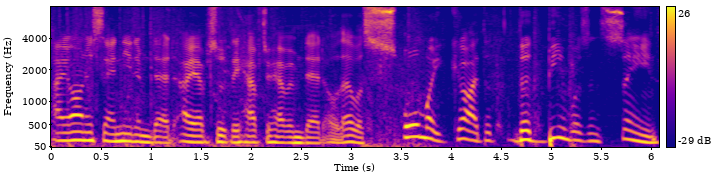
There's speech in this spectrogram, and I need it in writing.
I honestly, I need him dead. I absolutely have to have him dead. Oh, that was... Oh my god, that, that beam was insane.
